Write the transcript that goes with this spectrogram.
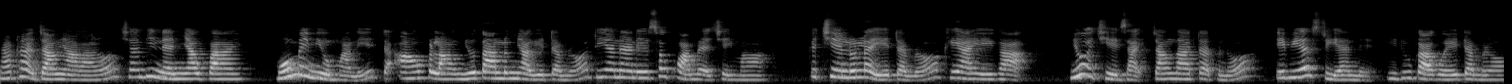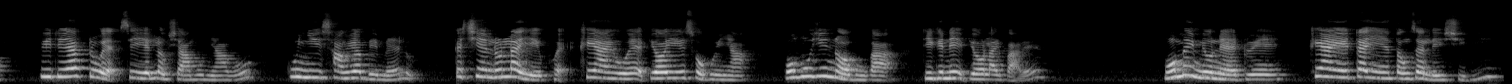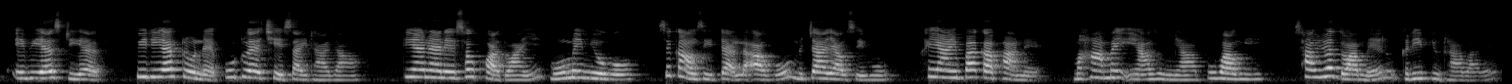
နောက်ထပ်အကြောင်းအရာကတော့ရှမ်းပြည်နယ်မြောက်ပိုင်းမိုးမိတ်မြို့မှာနေတအောင်းပလောင်မြို့သားလွတ်မြောက်ရေးတပ်မတော် TNN တွေဆုတ်ခွာမဲ့အချိန်မှာကချင်လွတ်လပ်ရေးတပ်မတော် KIA ကမြို့အခြေဆိုင်ចောင်းသားတပ်မတော် ABSDN နဲ့ပြည်သူ့ကာကွယ်ရေးတပ်မတော် PDF တို့ရဲ့စစ်ရေးလှုပ်ရှားမှုများကိုကူညီဆောင်ရွက်ပေးမယ်လို့ကချင်လွတ်လပ်ရေးအဖွဲ့ KIO ရဲ့ပြောရေးဆိုခွင့်ရဗိုလ်မှူးကြီးနော်ဘူကဒီကနေ့ပြောလိုက်ပါတယ်။မိုးမိတ်မြို့နယ်အတွင်း KIA တပ်ရင်း34ရှိပြီး ABSDF PDF တို့နဲ့ပူးတွဲအခြေစိုက်ထားကြောင်း TNN တွေဆုတ်ခွာသွားရင်မိုးမိတ်မြို့ကိုစစ်ကောင်စီတပ်လက်အောက်ကိုမကြရောက်စေဖို့ခရိုင်ပကဖနဲ့မဟာမိတ်အင်အားစုများပူးပေါင်းပြီးဆောင်ရွက်သွားမယ်လို့ကတိပြုထားပါတယ်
